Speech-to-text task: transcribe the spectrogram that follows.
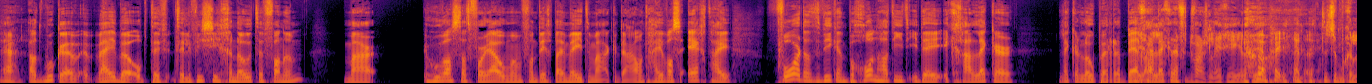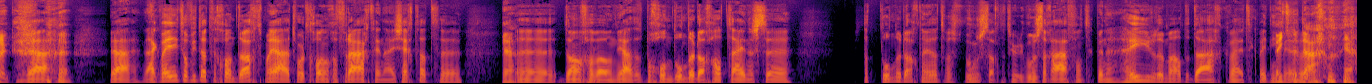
Ja. Oud Moeke, wij hebben op te- televisie genoten van hem. Maar hoe was dat voor jou om hem van dichtbij mee te maken daar? Want hij was echt, hij, voordat het weekend begon had hij het idee, ik ga lekker, lekker lopen Ik rebellen. ga lekker even dwars liggen hier. Ja. Ja. dat is hem gelukt. Ja, ja. Nou, ik weet niet of hij dat gewoon dacht, maar ja, het wordt gewoon gevraagd en hij zegt dat eh, Ja. eh, dan gewoon. Ja, dat begon donderdag al tijdens de... Is dat donderdag? Nee, dat was woensdag natuurlijk. Woensdagavond. Ik ben helemaal de dagen kwijt. Ik weet niet Weet je de meer... dagen? Ja.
